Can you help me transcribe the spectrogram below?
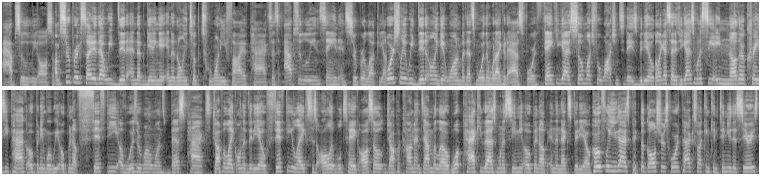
absolutely awesome. I'm super excited that we did end up getting it and it only took 25 packs. That's absolutely insane and super lucky. Unfortunately, we did only get one, but that's more than what I could ask for. Thank you guys guys so much for watching today's video. But like I said, if you guys want to see another crazy pack opening where we open up 50 of Wizard 101's best packs, drop a like on the video. 50 likes is all it will take. Also, drop a comment down below what pack you guys want to see me open up in the next video. Hopefully, you guys pick the Gulchers Horde pack so I can continue this series.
